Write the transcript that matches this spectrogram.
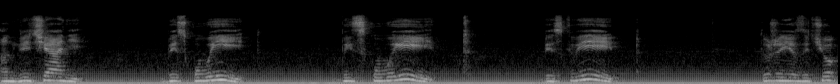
Англичане. Biscuit. Biscuit. Biscuit. Тоже язычок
